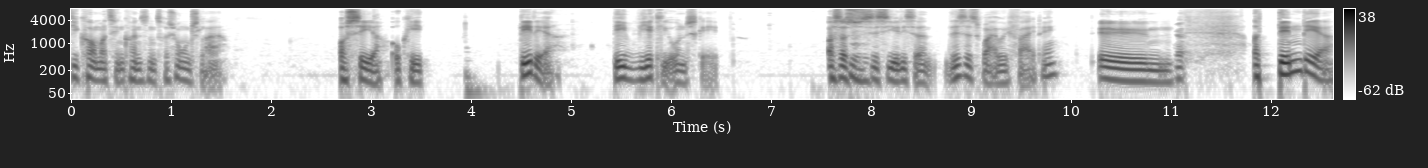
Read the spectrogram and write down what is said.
de kommer til en koncentrationslejr og ser, okay, det der, det er virkelig ondskab. Og så, mm. så siger de så, this is why we fight, ikke? Øh, Ja. Og den der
